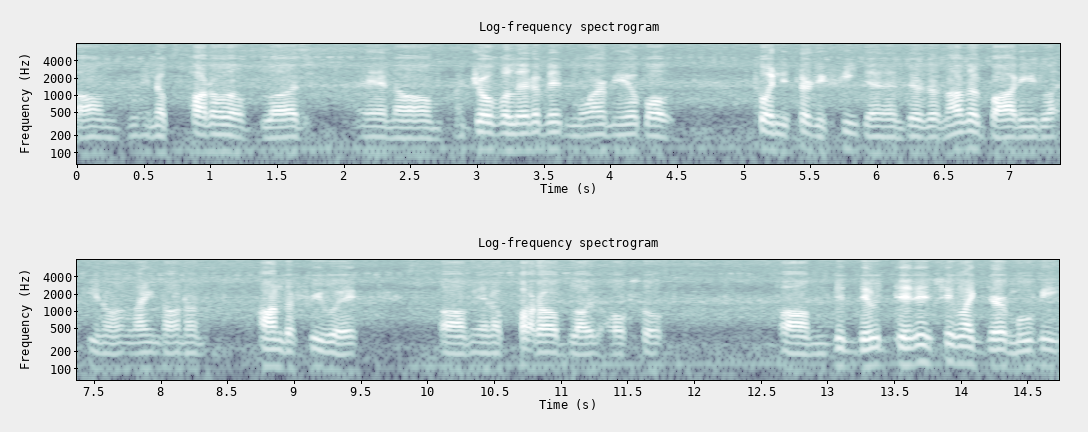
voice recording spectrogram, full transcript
um, in a puddle of blood and um, I drove a little bit more, maybe about 20, 30 feet, and there's another body, you know, lying down on, on the freeway um, in a puddle of blood also. Um, they, they didn't seem like they're moving.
